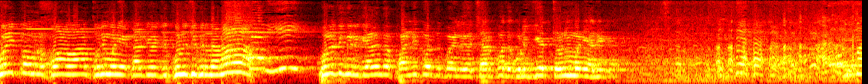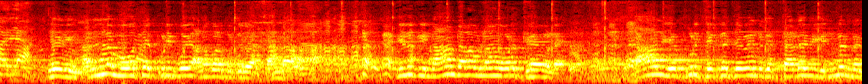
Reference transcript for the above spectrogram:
குளிப்போம்னு போன வாரம் துணிமணியை கழட்டி வச்சு குளிச்சுக்கிறேன்னா குளிச்சுக்கிட்டு இந்த பள்ளிக்கூடத்து பயிலுக்கு சர்ப்பத்தை குடிக்க துணிமணி அனுப்பி நல்ல முகத்தை இப்படி போய் அலவரப்பட்டுருவா சண்டா. இதுக்கு நான் தலைவனா கூட தேவையில்லை. கால் எப்படி செக்கச்சவே எனக்கு தடவி என்ன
